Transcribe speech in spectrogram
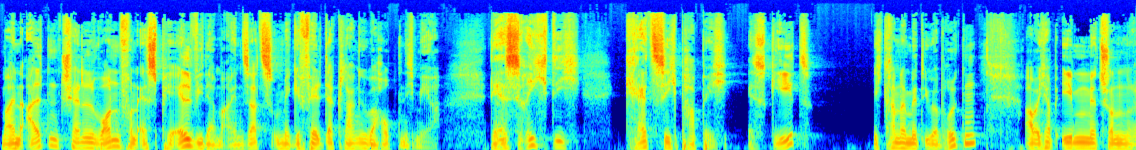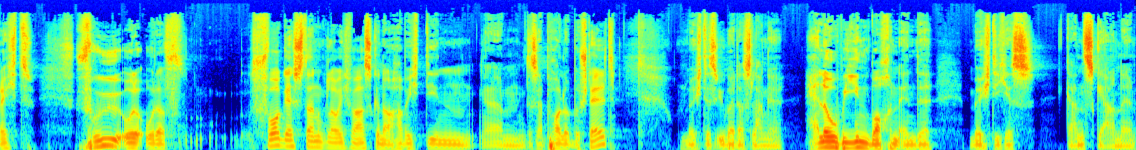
meinen alten Channel One von SPL wieder im Einsatz und mir gefällt der Klang überhaupt nicht mehr. Der ist richtig krätzig pappig. Es geht, ich kann damit überbrücken, aber ich habe eben jetzt schon recht früh oder, oder vorgestern, glaube ich, war es genau, habe ich den, ähm, das Apollo bestellt und möchte es über das lange Halloween-Wochenende, möchte ich es ganz gerne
